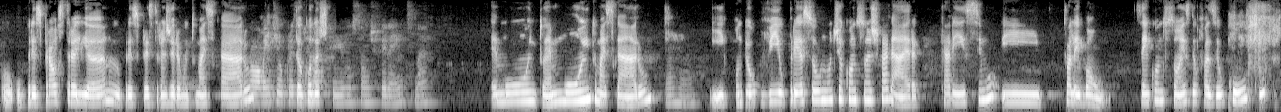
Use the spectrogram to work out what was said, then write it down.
o preço para australiano e o preço para estrangeiro é muito mais caro. Normalmente o preço então, quando eu... são diferentes, né? É muito, é muito mais caro. Uhum. E quando eu vi o preço, eu não tinha condições de pagar. Era caríssimo e falei, bom, sem condições de eu fazer o curso,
